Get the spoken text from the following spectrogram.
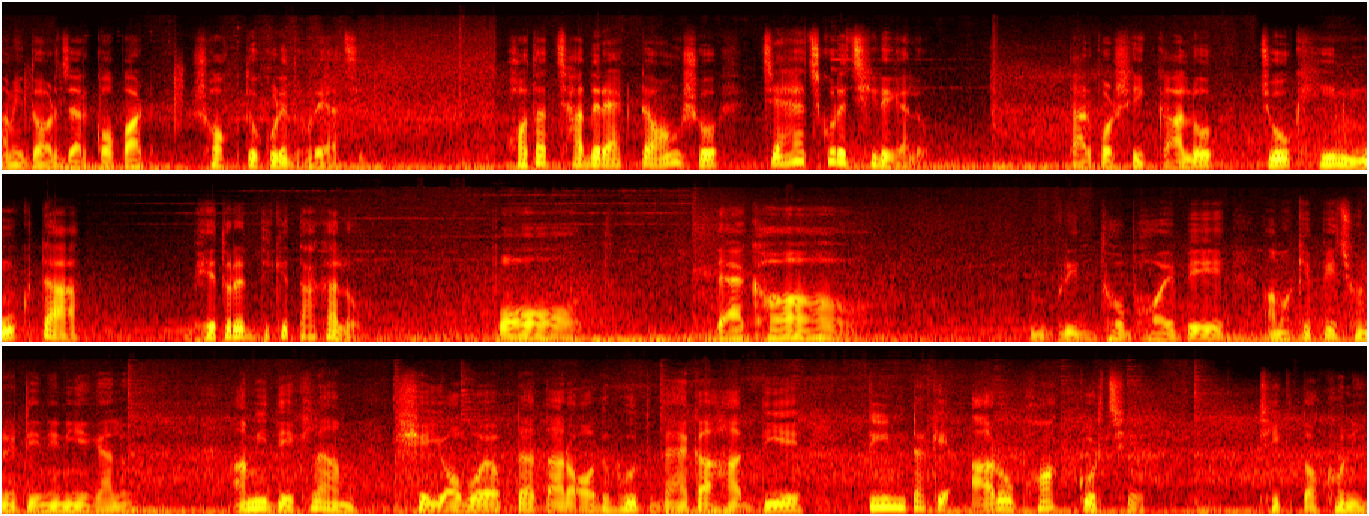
আমি দরজার কপাট শক্ত করে ধরে আছি। হঠাৎ ছাদের একটা অংশ চ্যাঁচ করে ছিঁড়ে গেল। তারপর সেই কালো, চোখহীন মুখটা ভেতরের দিকে তাকালো। পথ, দেখাও। বৃদ্ধ ভয় পেয়ে আমাকে পেছনে টেনে নিয়ে গেল। আমি দেখলাম সেই অবয়বটা তার অদ্ভুত ব্যাকা হাত দিয়ে টিনটাকে আরও ফাঁক করছে। ঠিক তখনই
